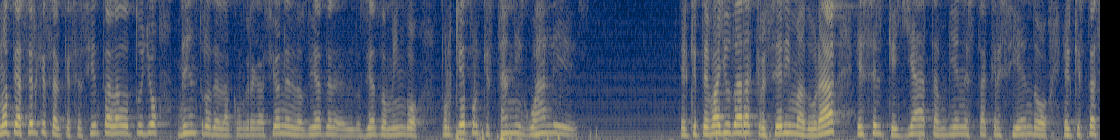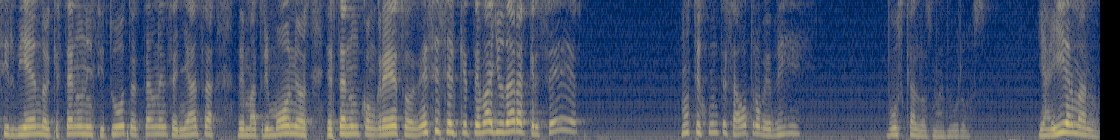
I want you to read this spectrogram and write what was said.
No te acerques al que se sienta al lado tuyo dentro de la congregación en los días, de, los días domingo. ¿Por qué? Porque están iguales. El que te va a ayudar a crecer y madurar es el que ya también está creciendo, el que está sirviendo, el que está en un instituto, está en una enseñanza de matrimonios, está en un congreso. Ese es el que te va a ayudar a crecer. No te juntes a otro bebé, busca a los maduros. Y ahí, hermano,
